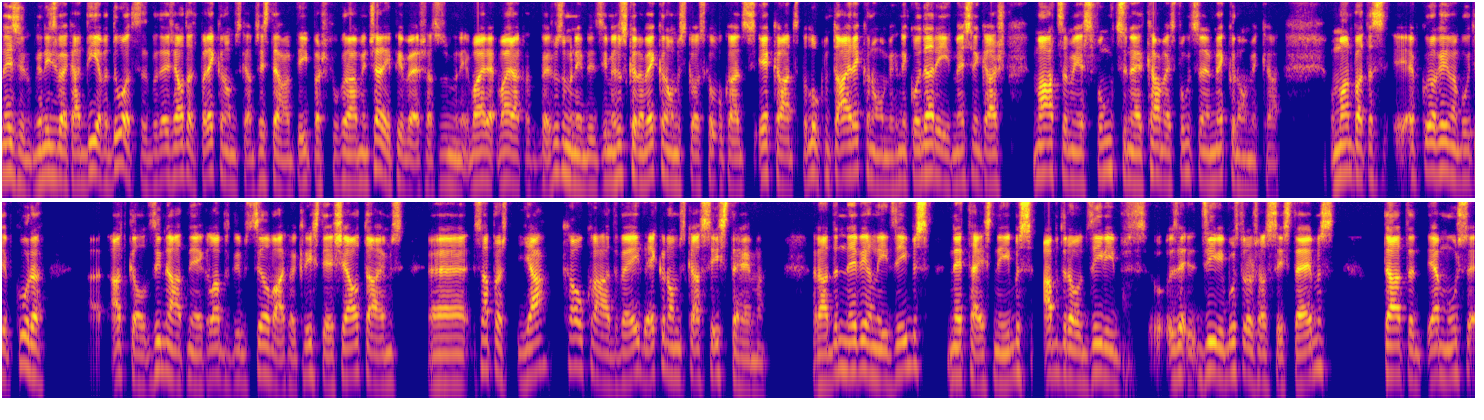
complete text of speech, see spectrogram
nezinu, gan izvēlēt kā dieva dots, tas būtu jautājums par ekonomiskām sistēmām, īpaši, kurām viņš arī pievēršas uzmanību, vairāk, vairāk pievērš uzmanību. Ja mēs uzskatām ekonomiskos kaut kādas iekārtas, bet, lūk, nu, tā ir ekonomika, neko darīt. Mēs vienkārši mācāmies funkcionēt, kā mēs funkcionējam ekonomikā. Un, manuprāt, tas, jebkurā gadījumā būtu jebkura atkal zinātnieka, labas gribas cilvēka vai kristiešu jautājums, e, saprast, ja kaut kāda veida ekonomiskā sistēma rada nevienlīdzības, netaisnības, apdraud dzīvības, dzīvību uzturošās sistēmas, Tātad, ja mūsu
